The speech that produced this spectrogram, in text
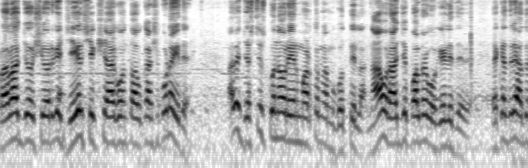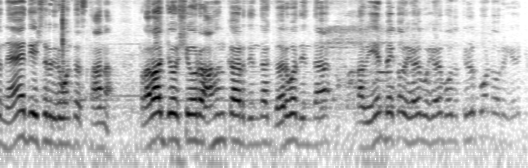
ಪ್ರಹ್ಲಾದ್ ಜೋಶಿ ಅವರಿಗೆ ಜೈಲ್ ಶಿಕ್ಷೆ ಆಗುವಂಥ ಅವಕಾಶ ಕೂಡ ಇದೆ. ಅದೇ ಜಸ್ಟಿಸ್ ಕುನಾ ಅವ್ರು ಏನು ಮಾಡ್ತಾರೋ ನಮ್ಗೆ ಗೊತ್ತಿಲ್ಲ. ನಾವು ರಾಜ್ಯಪಾಲರಿಗೆ ಹೋಗಿ ಹೇಳಿದ್ದೇವೆ. ಯಾಕಂದರೆ ಅದು ನ್ಯಾಯಾಧೀಶರಲ್ಲಿರುವಂಥ ಸ್ಥಾನ. ಪ್ರಹ್ಲಾದ್ ಜೋಶಿ ಅವರ ಅಹಂಕಾರದಿಂದ ಗರ್ವದಿಂದ ನಾವು ಏನು ಬೇಕಾದ್ರೂ ಹೇಳ್ಬೋದು ಹೇಳ್ಬೋದು ತಿಳ್ಕೊಂಡು ಅವ್ರಿಗೆ ಹೇಳಿಕೆ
